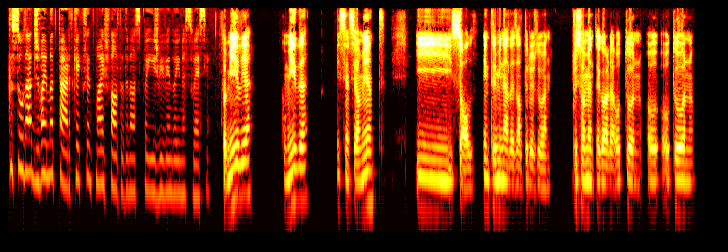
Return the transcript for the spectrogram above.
Que saudades vai matar? De que é que sente mais falta do nosso país vivendo aí na Suécia? Família, comida, essencialmente, e sol em determinadas alturas do ano. Principalmente agora, outono, outono,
